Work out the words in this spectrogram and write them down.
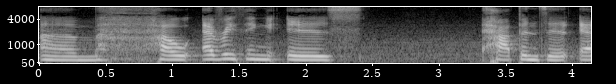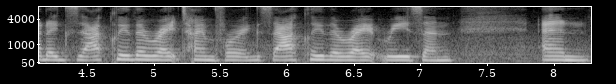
um, how everything is happens at, at exactly the right time for exactly the right reason and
